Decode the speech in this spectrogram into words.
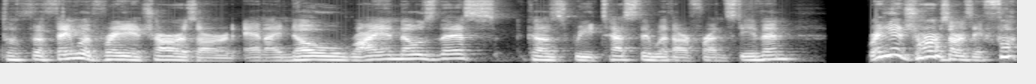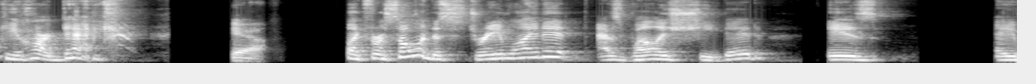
the the thing with Radiant Charizard, and I know Ryan knows this because we tested with our friend Steven. Radiant Charizard is a fucking hard deck. Yeah. Like for someone to streamline it as well as she did is a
